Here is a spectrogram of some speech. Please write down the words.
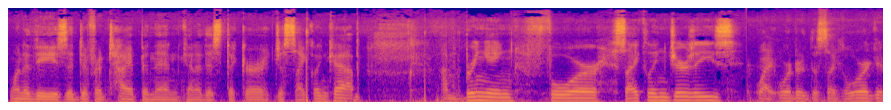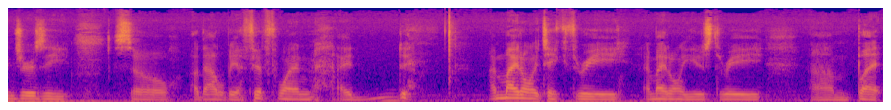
One of these, a different type, and then kind of this thicker, just cycling cap. I'm bringing four cycling jerseys. I ordered the Cycle Oregon jersey, so uh, that will be a fifth one. I, I might only take three. I might only use three, um, but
